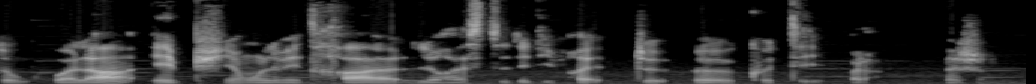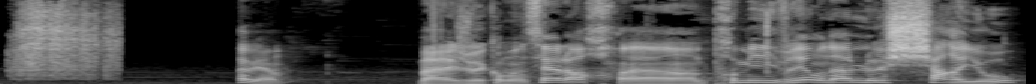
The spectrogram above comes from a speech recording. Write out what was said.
donc voilà, et puis on les mettra le reste des livrets de côté. Voilà. Très bien. Bah, je vais commencer alors. Un premier livret, on a le chariot.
